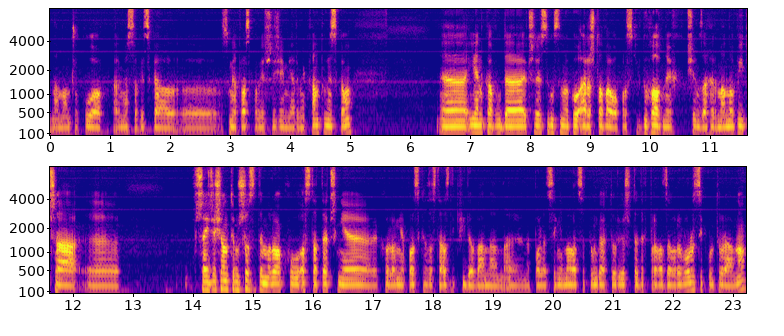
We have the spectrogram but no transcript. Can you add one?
na Mandżukuo, armia sowiecka eee, zmiotła z powierzchni ziemi armię kwantuńską. E, i NKWD w 1948 roku aresztowało polskich duchownych, księdza Hermanowicza. E, W 1966 roku ostatecznie kolonia polska została zlikwidowana na, na polecenie Mao Tse-tunga, który już wtedy wprowadzał rewolucję kulturalną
